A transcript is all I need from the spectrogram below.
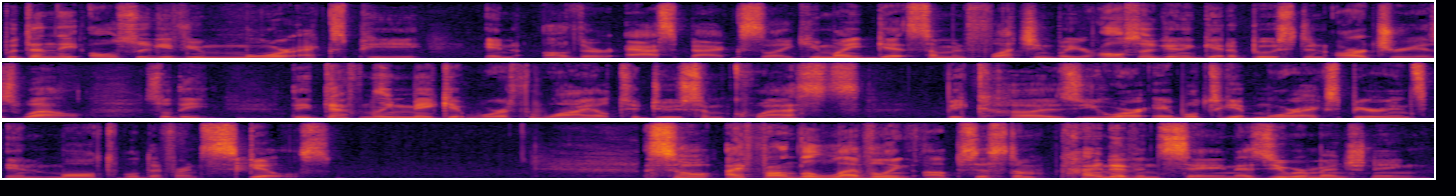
But then they also give you more XP in other aspects. Like you might get some in fletching, but you're also going to get a boost in archery as well. So they they definitely make it worthwhile to do some quests because you are able to get more experience in multiple different skills. So I found the leveling up system kind of insane. As you were mentioning,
